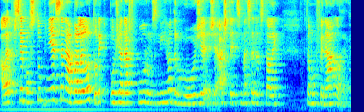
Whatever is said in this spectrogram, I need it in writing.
ale prostě postupně se nabalilo tolik požadavků různého druhu, že, že až teď jsme se dostali k tomu finále. Jo.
